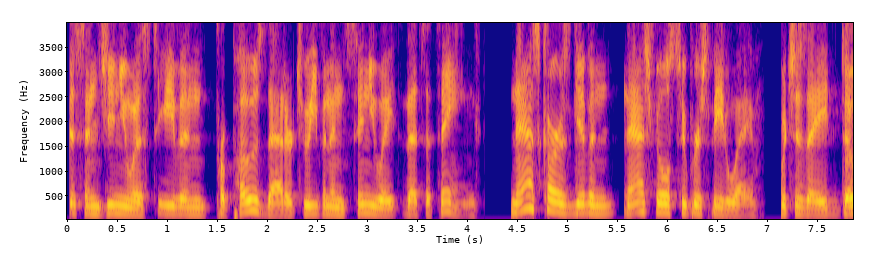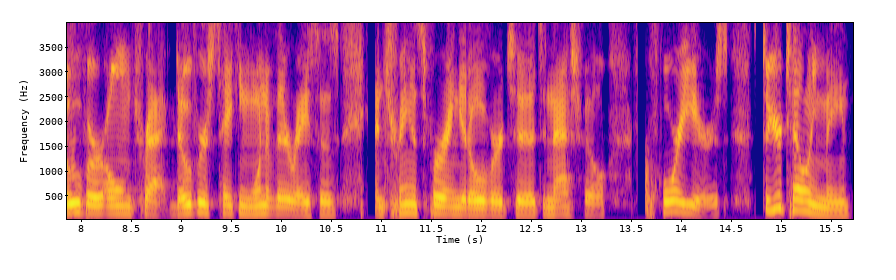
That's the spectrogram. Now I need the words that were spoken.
disingenuous to even propose that or to even insinuate that's a thing. NASCAR has given Nashville Superspeedway, which is a Dover owned track. Dover's taking one of their races and transferring it over to, to Nashville for four years. So you're telling me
